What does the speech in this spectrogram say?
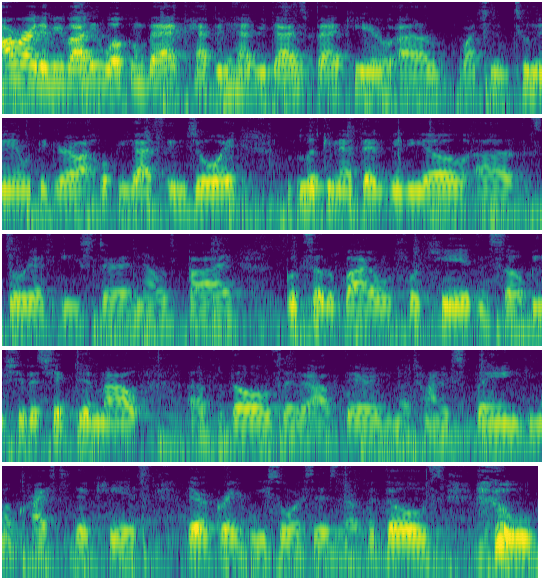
All right, everybody, welcome back. Happy to have you guys back here uh, watching, tuning in with the girl. I hope you guys enjoyed looking at that video, uh, the story of Easter, and that was by Books of the Bible for Kids. And so be sure to check them out uh, for those that are out there, you know, trying to explain, you know, Christ to their kids. They're great resources. You know, for those who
